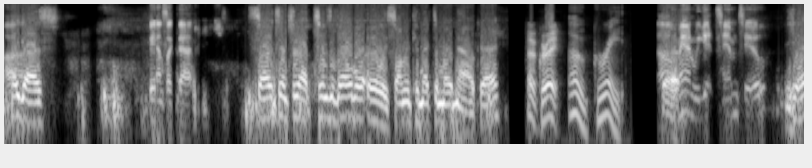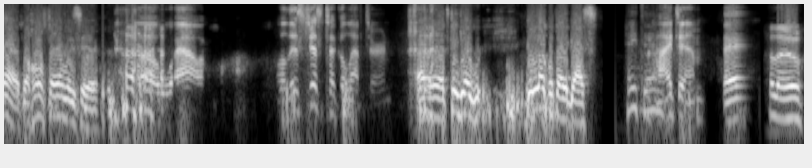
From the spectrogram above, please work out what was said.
uh, Hey guys, bands like that. sorry to interrupt. Tim's available early, so I'm gonna connect him right now. Okay? oh, great. Oh, great. Oh Yeah. man, we get Tim too. Yeah, the whole family's here. Oh wow. Well, this just took a left turn. All right, it's gonna get. Good luck with that, guys. Hey, Tim. Hi, Tim. Hey. Hello.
